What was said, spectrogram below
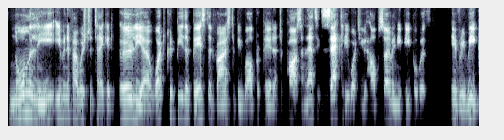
Normally, even if I wish to take it earlier, what could be the best advice to be well prepared and to pass? And that's exactly what you help so many people with every week.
